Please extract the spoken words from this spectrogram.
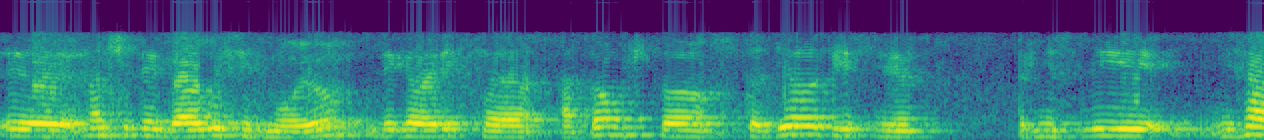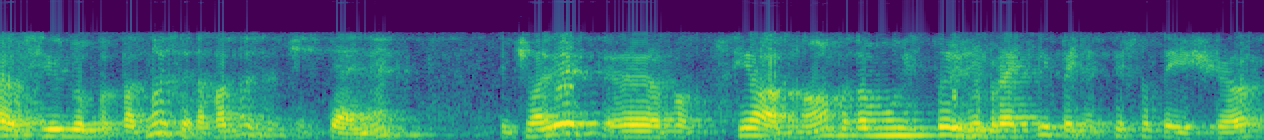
э, начали главу седьмую, где говорится о том, что, что делать, если принесли, не сразу всю еду подносят, а подносят частями, и человек э, съел одно, потом ему из той же браки принесли что-то еще,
